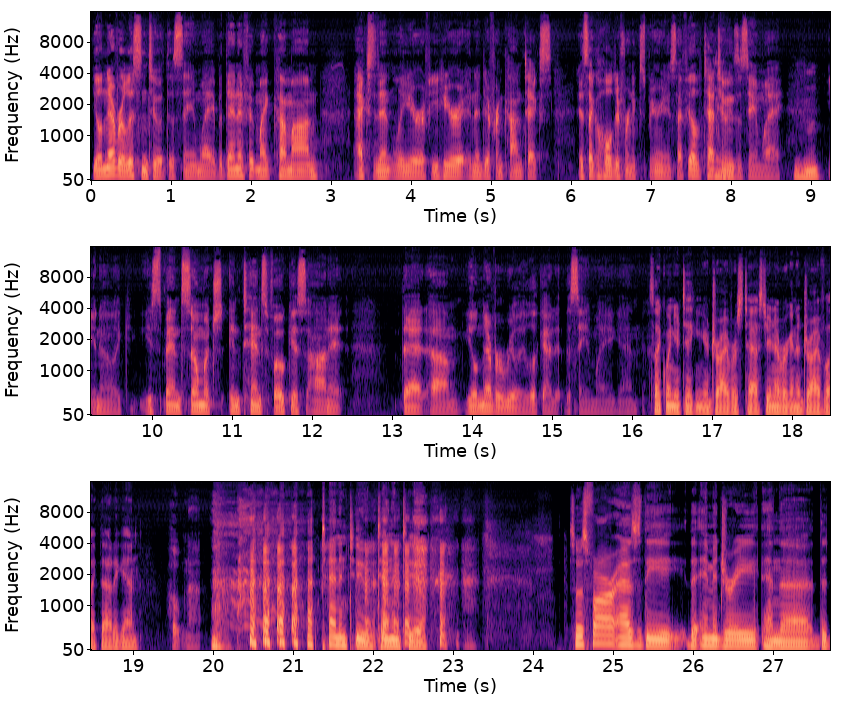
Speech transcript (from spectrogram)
You'll never listen to it the same way. But then if it might come on accidentally or if you hear it in a different context, it's like a whole different experience. I feel tattooing is the same way. Mm-hmm. You know, like you spend so much intense focus on it that um, you'll never really look at it the same way again. It's like when you're taking your driver's test. You're never going to drive like that again. Hope not. 10 and 2 10 and 2 so as far as the the imagery and the the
